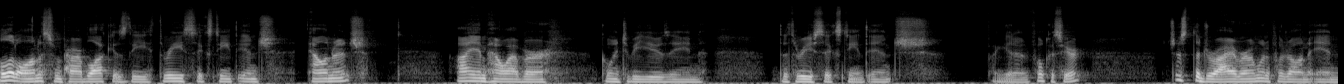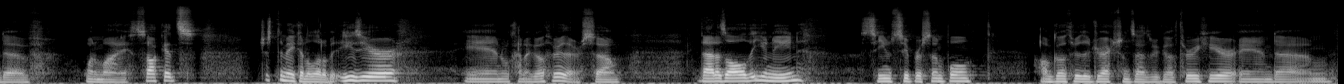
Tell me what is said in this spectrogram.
a little honest from PowerBlock, is the 3 16th inch Allen wrench. I am, however, going to be using the 3 16th inch, if I get in focus here, just the driver. I'm going to put it on the end of one of my sockets just to make it a little bit easier and we'll kind of go through there. So that is all that you need. Seems super simple. I'll go through the directions as we go through here and um,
